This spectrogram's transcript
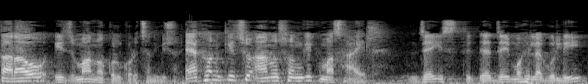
তারাও ইজমা নকল করেছেন বিষয়। এখন কিছু আনুষঙ্গিক মাসাইল যে যে মহিলাগুলি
